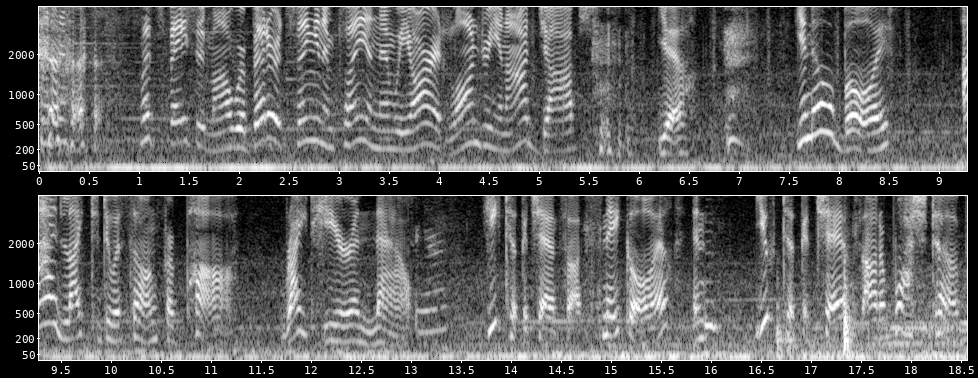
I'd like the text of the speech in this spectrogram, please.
Let's face it, Ma, we're better at singing and playing than we are at laundry and odd jobs. yeah. You know, boys, I'd like to do a song for Pa, right here and now. He took a chance on snake oil, and you took a chance on a wash tub.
